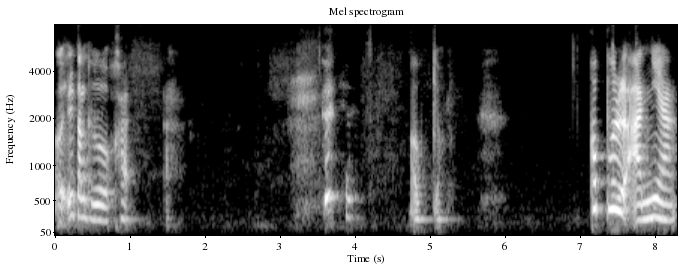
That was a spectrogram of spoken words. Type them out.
어, 일단 그거 가. 아, 웃겨. 커플 아니야.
